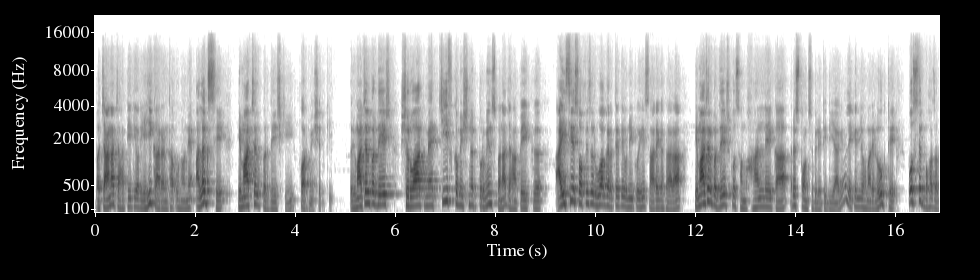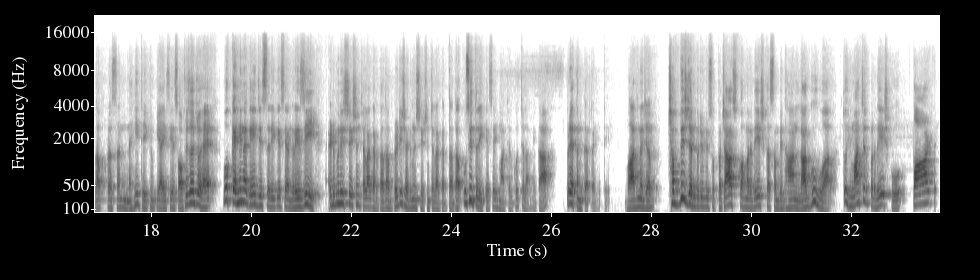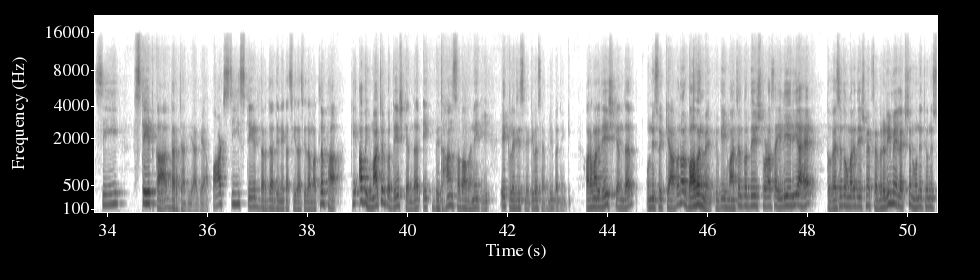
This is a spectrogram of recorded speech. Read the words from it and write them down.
बचाना चाहती थी और यही कारण था उन्होंने अलग से हिमाचल प्रदेश की फॉर्मेशन की। तो हिमाचल प्रदेश शुरुआत में चीफ कमिश्नर प्रोविंस बना, जहाँ पे एक आईसीएस ऑफिसर हुआ करते थे, उन्हीं को ही सारे का सारा हिमाचल प्रदेश को संभालने का रिस्पॉन्सिबिलिटी दिया गया। लेकिन जो हमारे लोग थे, वो उससे बहुत ज़्यादा प्रसन्न नहीं थे, क्योंकि आईसीएस ऑफिसर जो है, वो कहीं ना कहीं जिस तरीके से अंग्रेज़ी एडमिनिस्ट्रेशन चला करता था ब्रिटिश एडमिनिस्ट्रेशन चला करता था, उसी तरीके से हिमाचल को चलाने का प्रयत्न कर रहे थे। बाद में जब 26 जनवरी 1950 को हमारे देश का संविधान लागू हुआ तो हिमाचल प्रदेश को पार्ट सी स्टेट का दर्जा दिया गया। पार्ट सी स्टेट दर्जा देने का सीधा सीधा मतलब था कि अब हिमाचल प्रदेश के अंदर एक विधानसभा बनेगी, एक लेजिस्लेटिव असेंबली बनेगी। और हमारे देश के अंदर उन्नीस और बावन में, क्योंकि हिमाचल प्रदेश थोड़ा सा हिली एरिया है तो वैसे तो हमारे देश में फरवरी में इलेक्शन होने थे उन्नीस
